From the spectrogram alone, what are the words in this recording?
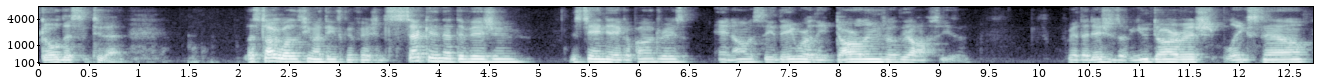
go listen to that. Let's talk about the team I think is going to finish in second in that division, the San Diego Padres, and obviously they were the darlings of the offseason. We had the additions of Yu Darvish, Blake Snell.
